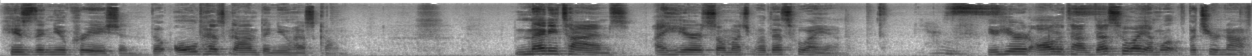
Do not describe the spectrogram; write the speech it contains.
he's the new creation. The old has gone, the new has come. Many times I hear it so much. Well, that's who I am. You hear it all the time. That's who I am. Well, but you're not.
